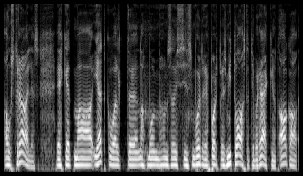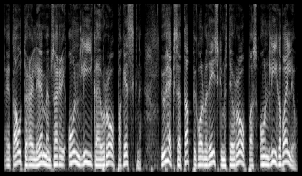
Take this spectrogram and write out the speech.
Austraalias. ehk et ma jätkuvalt äh, noh, ma olen seda vist siin spordireporteris mitu aastat juba rääkinud, aga et autoralli MM-sari on liiga Euroopa keskne. üheksa etappi kolmeteistkümnest Euroopas on liiga palju.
